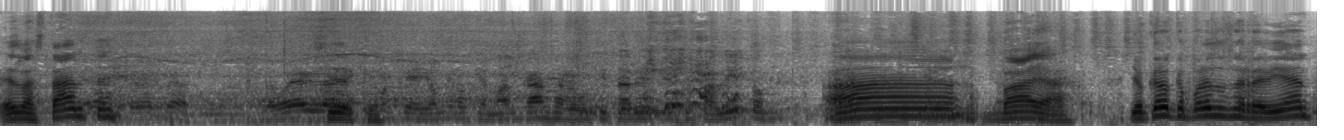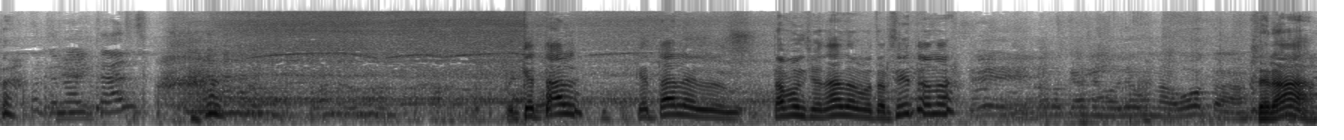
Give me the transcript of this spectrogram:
Es bastante. Le voy a ayudar Sí, ¿de qué? porque yo miro que no alcanza, le voy a quitar este palito. Ah, vaya. Yo creo que por eso se revienta. Porque no alcanza. ¿Qué tal? ¿Qué tal el... ¿Está funcionando el motorcito, no? Sí, no lo que hace jodió una boca. ¿Será?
